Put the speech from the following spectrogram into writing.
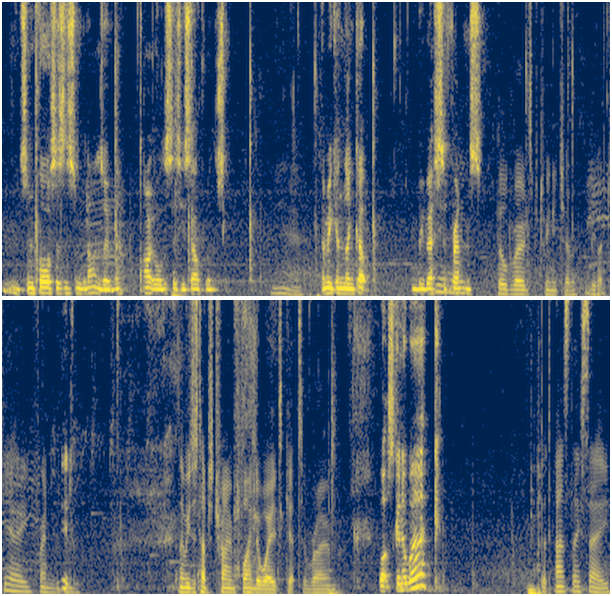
hmm, some horses and some bananas over there. Alright, well, the city southwards. Yeah. Then we can link up and be best of friends. Build roads between each other and be like, yay, friend. Good. Then we just have to try and find a way to get to Rome. What's gonna work? But as they say,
